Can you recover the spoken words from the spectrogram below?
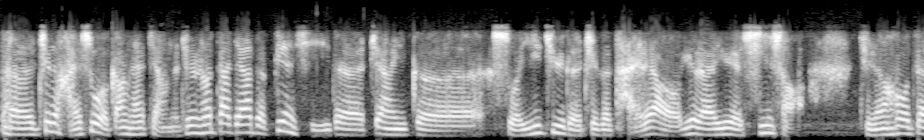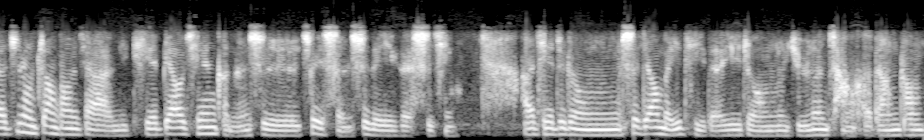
呃，这个还是我刚才讲的，就是说大家的辨析的这样一个所依据的这个材料越来越稀少，就然后在这种状况下，你贴标签可能是最省事的一个事情，而且这种社交媒体的一种舆论场合当中，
